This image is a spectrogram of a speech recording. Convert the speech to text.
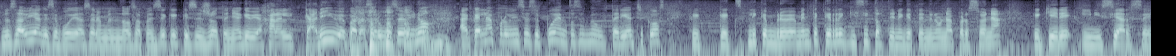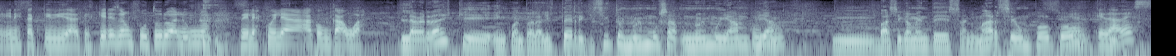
no sabía que se podía hacer en Mendoza, pensé que, qué sé yo, tenía que viajar al Caribe para hacer buceo y no, acá en la provincia se puede. Entonces me gustaría, chicos, que, expliquen brevemente qué requisitos tiene que tener una persona que quiere iniciarse en esta actividad, que quiere ser un futuro alumno de la escuela Aconcagua. La verdad es que en cuanto a la lista de requisitos no es muy, no es muy amplia. Mm, básicamente es animarse un poco. ¿Edades?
